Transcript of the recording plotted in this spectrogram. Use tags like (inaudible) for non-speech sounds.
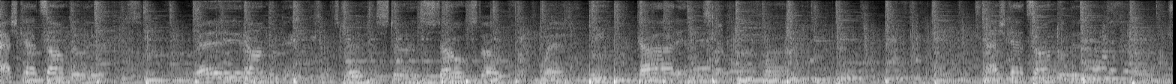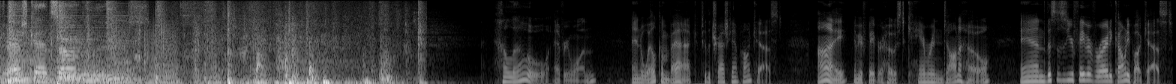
Trash cats on the loose, ready on the news. It's just a stone's throw from where he got in so far. Trash cats on the loose, trash cats on the loose. Hello, everyone, and welcome back to the Trash Cat Podcast. I am your favorite host, Cameron Donahoe, and this is your favorite variety comedy podcast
